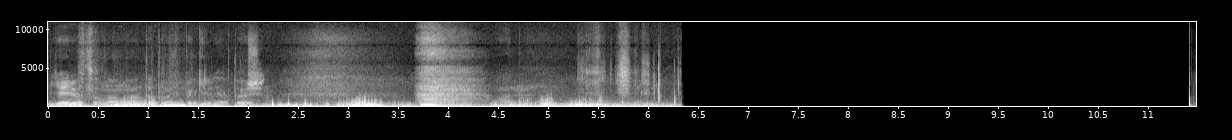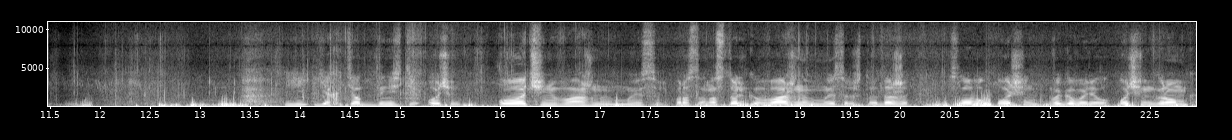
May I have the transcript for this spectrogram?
Деревце, но оно от этого не погибнет точно. Ладно. И я хотел донести очень, очень важную мысль. Просто настолько важную мысль, что я даже слово «очень» выговорил очень громко.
